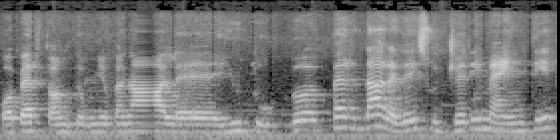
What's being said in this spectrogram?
ho, aperto anche un mio canale YouTube per dare dei suggerimenti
